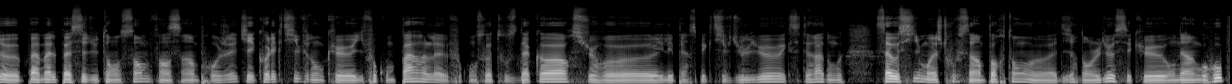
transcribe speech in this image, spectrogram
euh, pas mal passé du temps ensemble. Enfin, c'est un projet qui est collectif, donc euh, il faut qu'on parle, il faut qu'on soit tous d'accord sur euh, les perspectives du lieu, etc. Donc ça aussi, moi, je trouve c'est important à dire dans le lieu, c'est qu'on est un groupe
